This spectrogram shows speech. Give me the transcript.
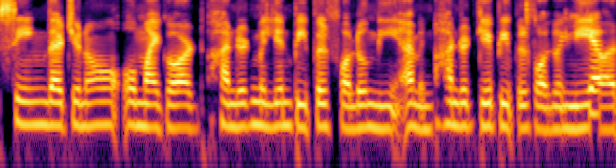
seeing that you know oh my god 100 million people follow me. I mean 100k people follow me or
